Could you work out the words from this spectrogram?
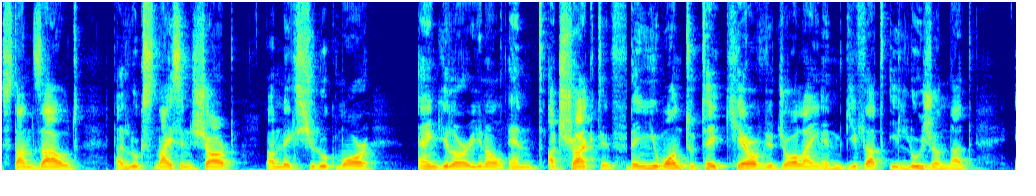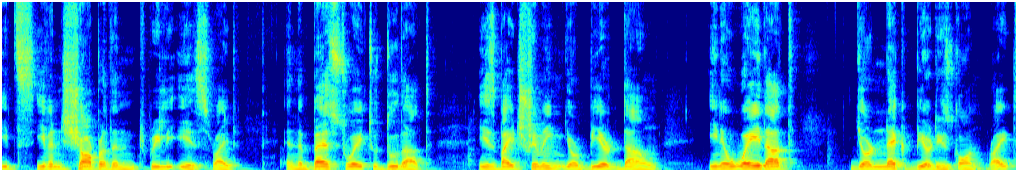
stands out, that looks nice and sharp, that makes you look more angular, you know, and attractive. Then you want to take care of your jawline and give that illusion that it's even sharper than it really is, right? And the best way to do that is by trimming your beard down in a way that your neck beard is gone, right?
